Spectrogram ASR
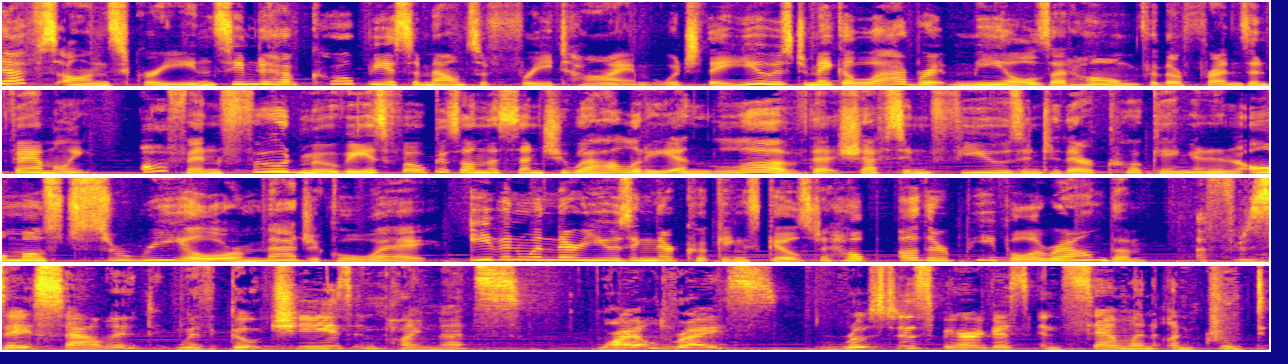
Chefs on screen seem to have copious amounts of free time, which they use to make elaborate meals at home for their friends and family. Often, food movies focus on the sensuality and love that chefs infuse into their cooking in an almost surreal or magical way, even when they're using their cooking skills to help other people around them. A frisee salad with goat cheese and pine nuts, wild rice, roasted asparagus, and salmon en croûte.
